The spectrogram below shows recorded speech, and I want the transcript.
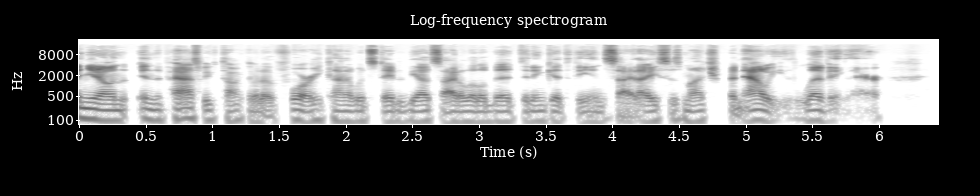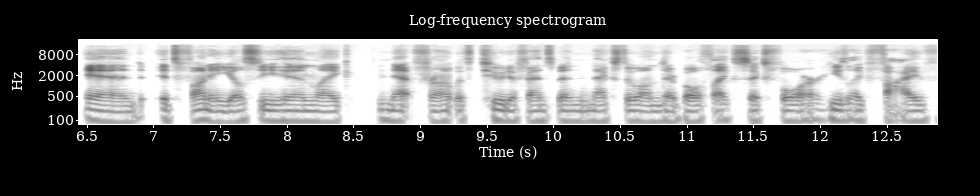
and, you know, in, in the past, we've talked about it before, he kind of would stay to the outside a little bit, didn't get to the inside ice as much. But now he's living there. And it's funny, you'll see him like net front with two defensemen next to him. They're both like six four. He's like five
